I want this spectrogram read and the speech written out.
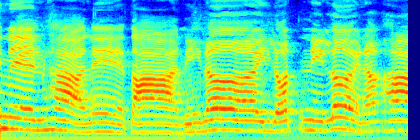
ทิเมนค่ะนี่ตา นี้เลย รถนี้เลยนะคะ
